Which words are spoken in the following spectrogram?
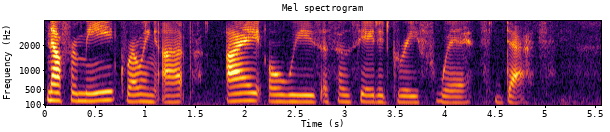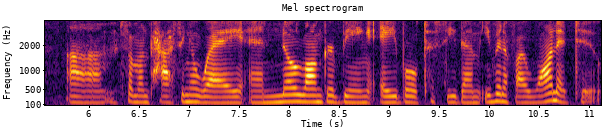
Now, for me, growing up, I always associated grief with death um, someone passing away and no longer being able to see them, even if I wanted to.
